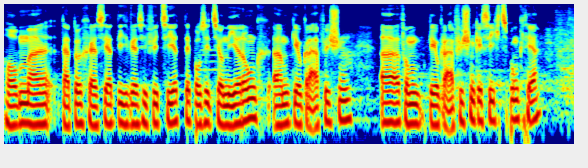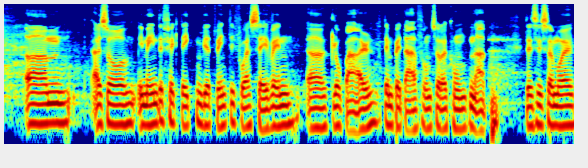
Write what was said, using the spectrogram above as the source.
haben äh, dadurch eine sehr diversifizierte Positionierung ähm, geografischen, äh, vom geografischen Gesichtspunkt her. Ähm, also im Endeffekt decken wir 24-7 äh, global den Bedarf unserer Kunden ab. Das ist einmal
